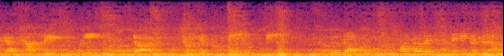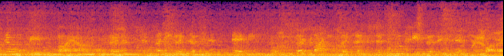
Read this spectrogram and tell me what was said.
कृपया ध्यान दें एक चार शून्य तीन तीन माता वैष्णो देवी कटरा जम्मू में Aligarh junction Delhi Sonbhadra Panipat junction Kurukshetra junction Ambala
